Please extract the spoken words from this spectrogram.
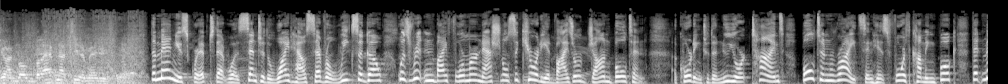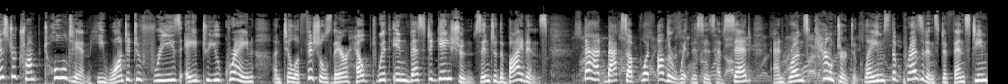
John Bolton, but I have not seen a manuscript. The manuscript that was sent to the White House several weeks ago was written by former National Security Advisor John Bolton. According to the New York Times, Bolton writes in his forthcoming book that Mr. Trump told him he wanted to freeze aid to Ukraine until officials there helped with investigations into the Bidens. That backs up what other witnesses have said and runs counter to claims the president's defense team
